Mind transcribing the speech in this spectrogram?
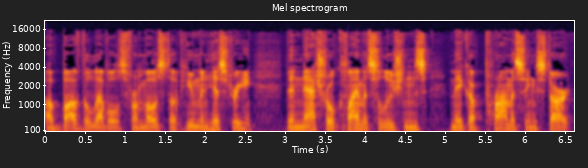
above the levels for most of human history, then natural climate solutions make a promising start.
